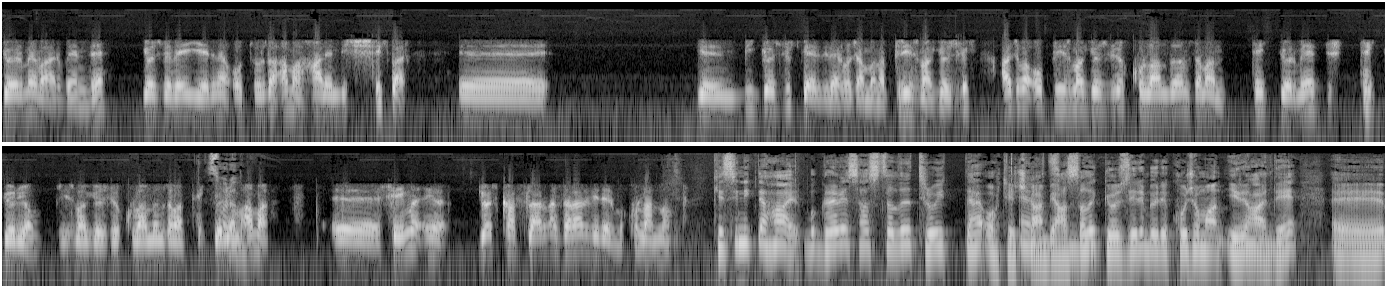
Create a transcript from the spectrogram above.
görme var bende. Göz bebeği yerine oturdu ama halen bir şişlik var. E, bir gözlük verdiler hocam bana prizma gözlük. Acaba o prizma gözlüğü kullandığım zaman tek görmeye düş, tek görüyorum. Prizma gözlüğü kullandığım zaman tek Sorun. görüyorum ama e, şey mi e, göz kaslarına zarar verir mi kullanmam? Kesinlikle hayır. Bu Graves hastalığı tiroidler ortaya çıkan evet. bir hastalık. Gözlerin böyle kocaman iri Hı-hı. halde. E,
